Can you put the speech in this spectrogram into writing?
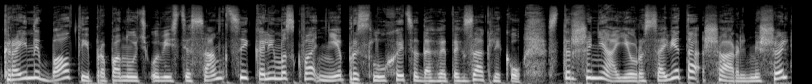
Краіны Балтыі прапануюць увесці санкцыі, калі Масква не прыслухаецца да гэтых заклікаў. Старшыня Еўрасавета Шарль Мішель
